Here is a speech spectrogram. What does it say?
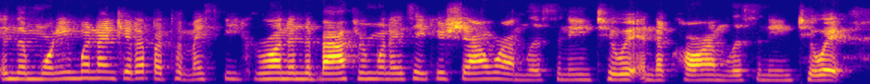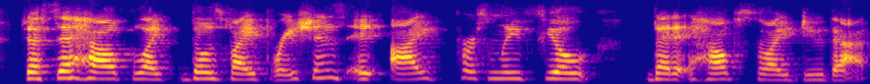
In the morning when I get up, I put my speaker on in the bathroom when I take a shower, I'm listening to it. In the car, I'm listening to it just to help like those vibrations. It I personally feel that it helps, so I do that.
